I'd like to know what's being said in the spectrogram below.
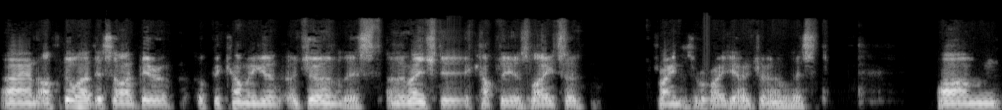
And I still had this idea of, of becoming a, a, journalist. And eventually, a couple of years later, trained as a radio journalist. Um,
